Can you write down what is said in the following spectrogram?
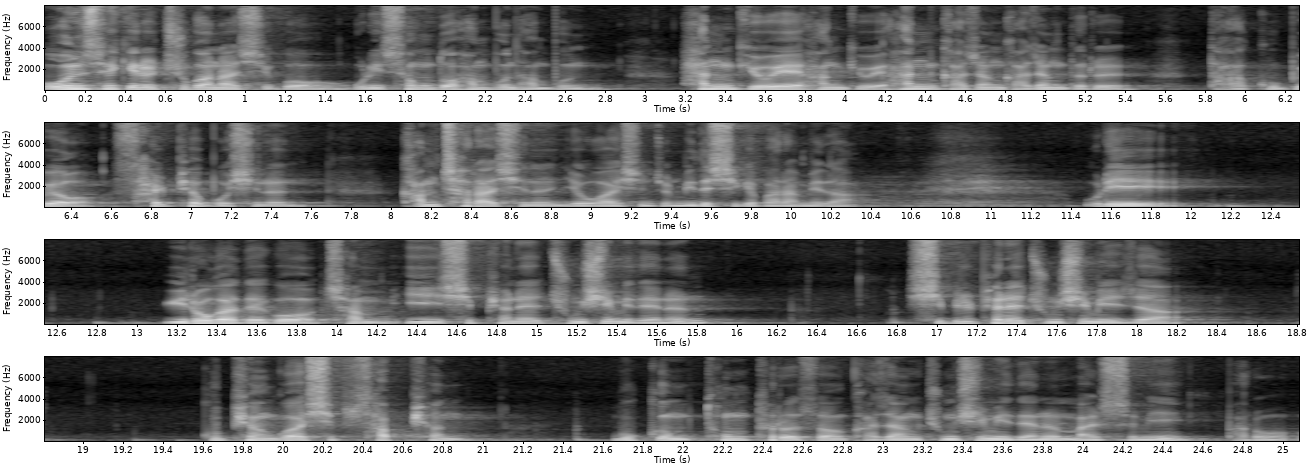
온 세계를 주관하시고 우리 성도 한 분 한 분, 한 교회 한 교회, 한 가정 가정들을 다 구벼 살펴보시는 감찰하시는 여호와이신 줄 믿으시기 바랍니다. 우리 위로가 되고 참 이 시편의 중심이 되는 11편의 중심이자 9편과 14편 묶음 통틀어서 가장 중심이 되는 말씀이 바로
